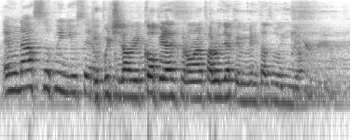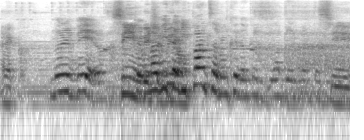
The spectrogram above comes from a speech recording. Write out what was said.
È un asso, quindi userò. Che poi ci danno il copyright per una parodia che ho inventato io. Ecco. Non è vero. Sì, Cioè, invece una vita di panza non credo che l'abbia inventata. Sì.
